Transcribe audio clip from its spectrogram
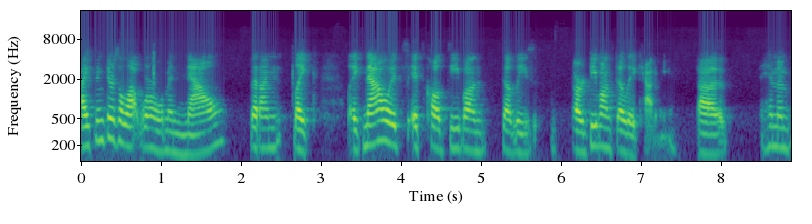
I think there's a lot more women now that I'm like like now it's it's called Devon Dudley's or Devon's Dudley Academy. Uh, him and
